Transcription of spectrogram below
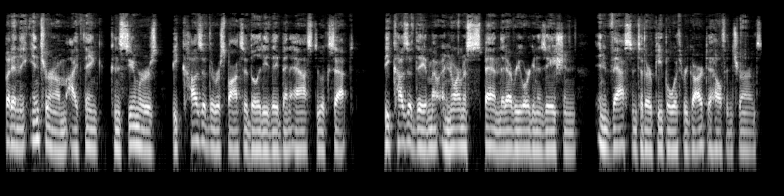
But in the interim, I think consumers, because of the responsibility they've been asked to accept, because of the enormous spend that every organization invests into their people with regard to health insurance,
